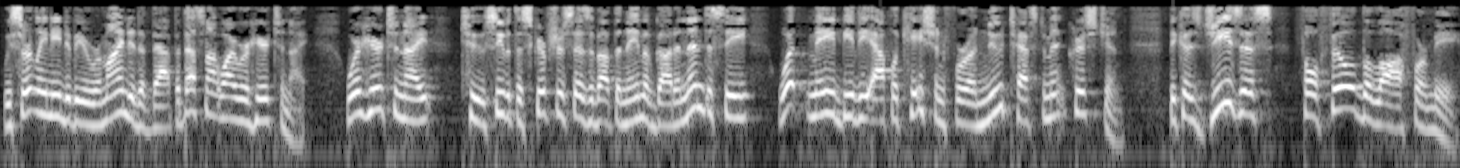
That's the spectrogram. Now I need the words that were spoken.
We certainly need to be reminded of that, but that's not why we're here tonight. We're here tonight to see what the Scripture says about the name of God and then to see what may be the application for a New Testament Christian. Because Jesus fulfilled the law for me.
